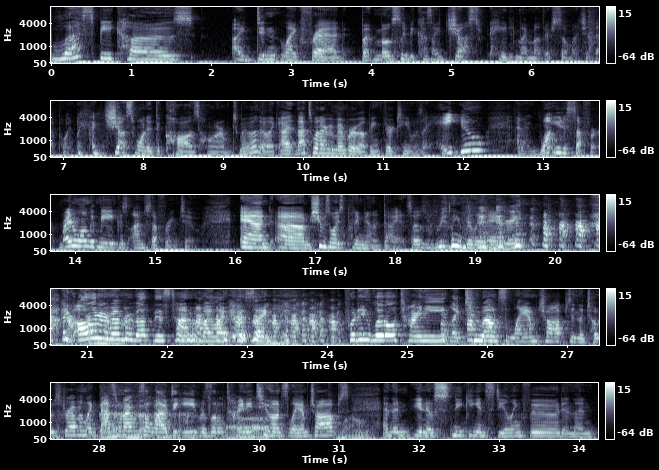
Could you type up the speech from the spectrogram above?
Less because I didn't like Fred, but mostly because I just hated my mother so much at that point. Like I just wanted to cause harm to my mother. Like I, that's what I remember about being 13 was I hate you and I want you to suffer right along with me because I'm suffering too. And um, she was always putting me on a diet, so I was really, really angry. like all I remember about this time of my life was like putting little tiny like two ounce lamb chops in the toaster oven. Like that's what I was allowed to eat was little tiny two ounce lamb chops, Wow. and then you know sneaking and stealing food, and then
